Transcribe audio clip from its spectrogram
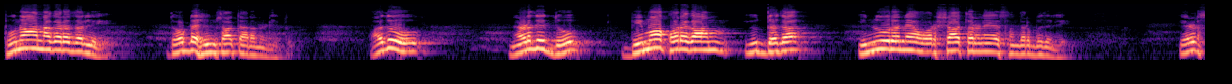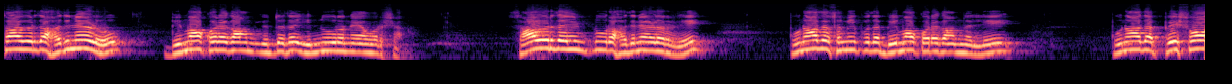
ಪುನಾ ನಗರದಲ್ಲಿ ದೊಡ್ಡ ಹಿಂಸಾಚಾರ ನಡೆಯಿತು. ಅದು ನಡೆದಿದ್ದು ಭೀಮಾ ಕೊರೆಗಾಮ್ ಯುದ್ಧದ ಇನ್ನೂರನೇ ವರ್ಷಾಚರಣೆಯ ಸಂದರ್ಭದಲ್ಲಿ. ಎರಡು ಸಾವಿರದ ಹದಿನೇಳು ಭೀಮಾ ಕೊರೆಗಾಮ್ ಯುದ್ಧದ ಇನ್ನೂರನೆಯ ವರ್ಷ. ಸಾವಿರದ ಎಂಟುನೂರ ಹದಿನೇಳರಲ್ಲಿ ಪುನಾದ ಸಮೀಪದ ಭೀಮಾ ಕೊರೆಗಾಮ್ನಲ್ಲಿ ಪುನಾದ ಪೇಶ್ವಾ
